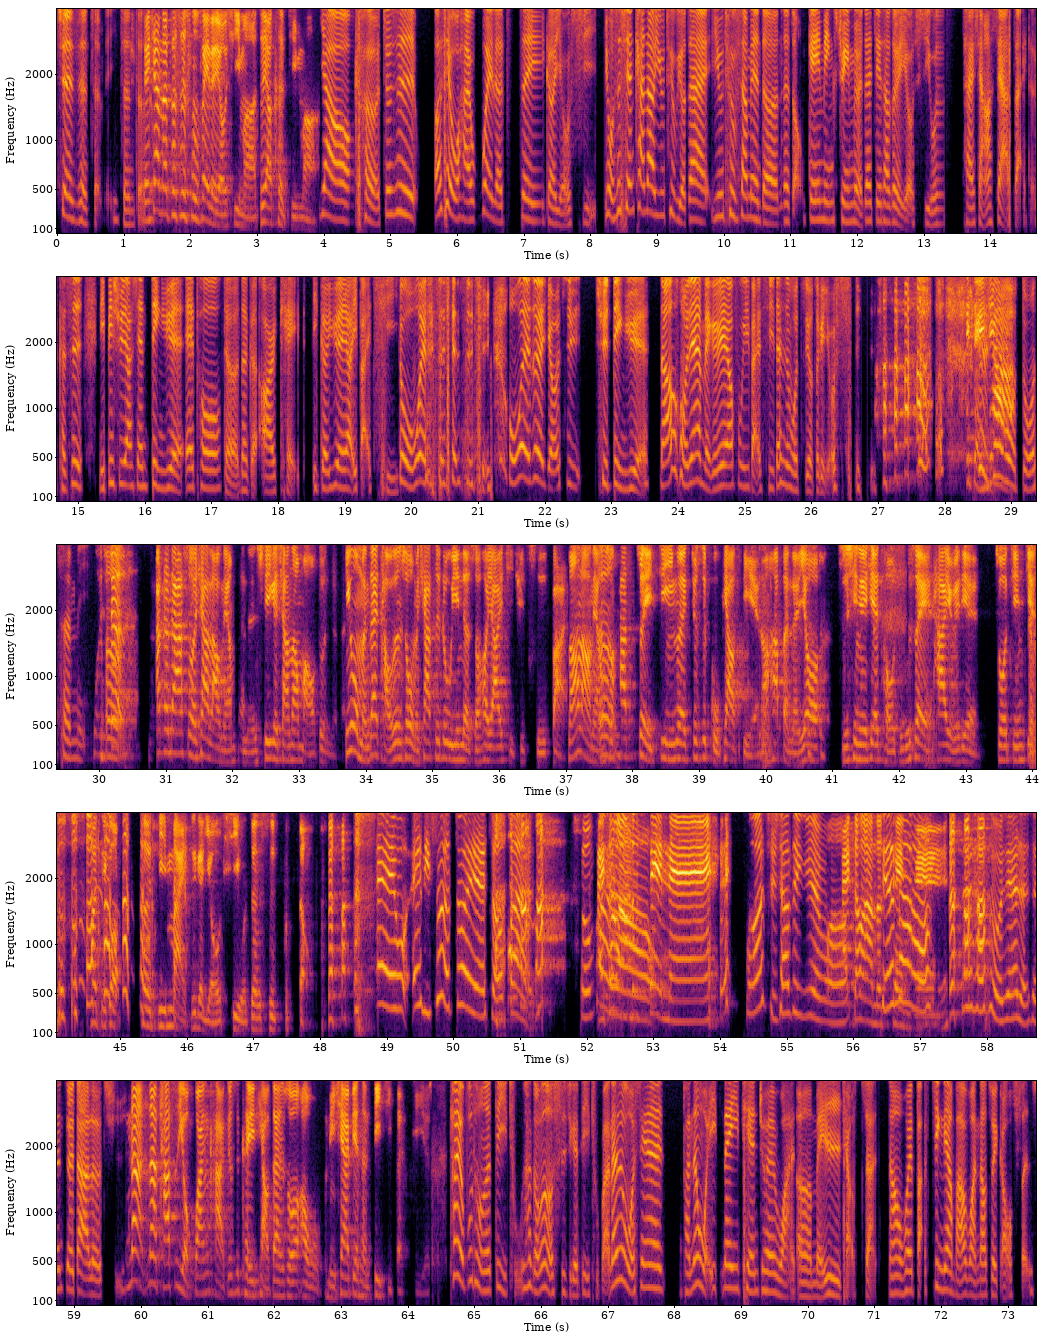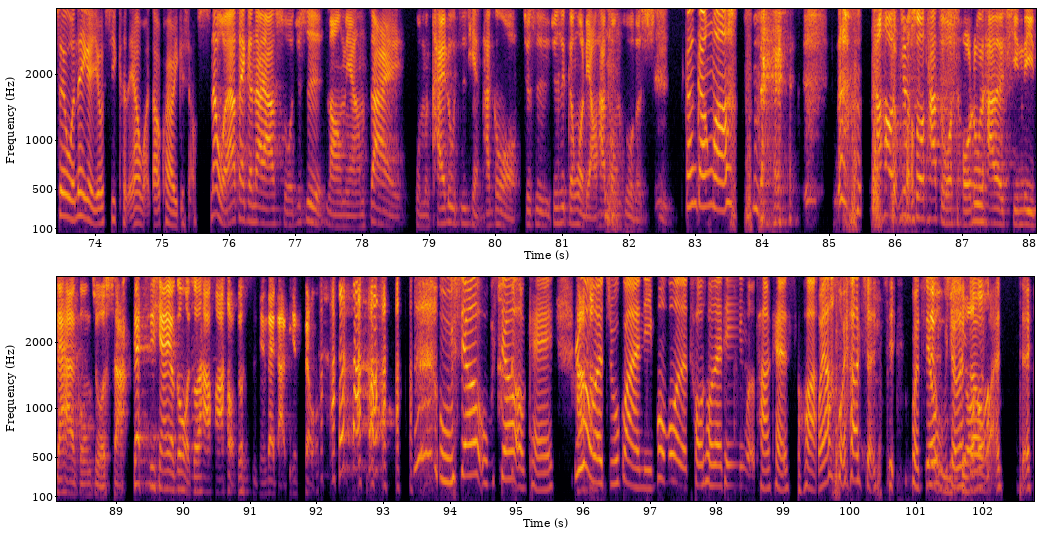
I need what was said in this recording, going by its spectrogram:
确实很沉迷，真的。等一下，那这是付费的游戏吗？这要氪金吗？要氪就是，而且我还为了这一个游戏，因为我是先看到 YouTube 有在 YouTube 上面的那种 gaming streamer 在介绍这个游戏，我才想要下载的。可是你必须要先订阅 Apple 的那个 Arcade，一个月要一百七。就我为了这件事情，我为了这个游戏。去订阅，然后我现在每个月要付一百七，但是我只有这个游戏，哎，等这一下你知道我，多沉迷？我觉得要跟大家说一下，老娘本人是一个相当矛盾的人，因为我们在讨论说我们下次录音的时候要一起去吃饭，然后老娘说嗯她最近因为就是股票跌，然后她本人又执行了一些投资，所以她有一点捉襟见肘，然后结果氪金买这个游戏，我真的是不懂。哎、我哎、你说的对耶，怎么办？怎么 I 办 don't 啊？understand 呢 我要取消订阅吗？，I don't 天哪呢。但它是我现在人生最大的乐趣。那那它是有关卡，就是可以挑战说哦，我你现在变成第几等级了？它有不同的地图，它总共有十几个地图吧。但是我现在，反正我一那一天就会玩呃每日挑战，然后我会把尽量把它玩到最高分，所以我那个游戏可能要玩到快要一个小时。那我要再跟大家说，就是老娘在我们开录之前，她跟我就是就是跟我聊她工作的事，刚刚吗？对，然后就说她多投入他的心力在他的工作上，但是现在又跟我说他花好多时间在打电动。午休，午休，OK。如果我的主管你默默的偷偷在听我的 podcast 的话，我要我要澄清，我只有午休的时候玩。对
